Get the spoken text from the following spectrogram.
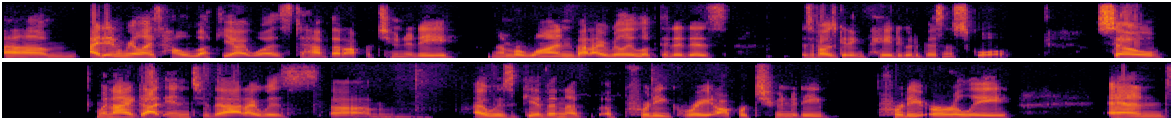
um, I didn't realize how lucky I was to have that opportunity. Number one, but I really looked at it as as if I was getting paid to go to business school. So when I got into that, I was um, I was given a, a pretty great opportunity pretty early. And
